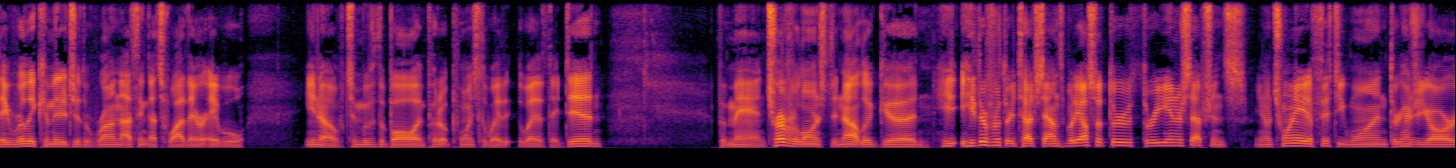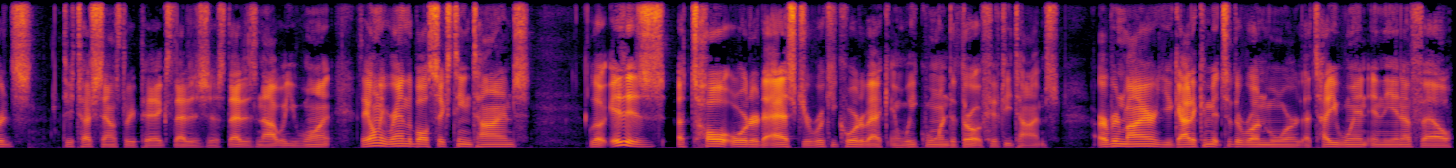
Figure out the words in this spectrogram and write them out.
They really committed to the run. I think that's why they were able, you know, to move the ball and put up points the way that, the way that they did. But man, Trevor Lawrence did not look good. He he threw for three touchdowns, but he also threw three interceptions. You know, 28 to 51, 300 yards, three touchdowns, three picks. That is just that is not what you want. They only ran the ball 16 times. Look, it is a tall order to ask your rookie quarterback in week 1 to throw it 50 times. Urban Meyer, you got to commit to the run more. That's how you win in the NFL.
